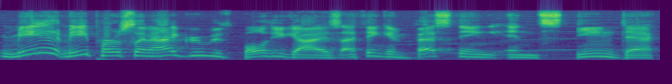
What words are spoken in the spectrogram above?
me, me personally, I agree with both you guys. I think investing in Steam Deck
